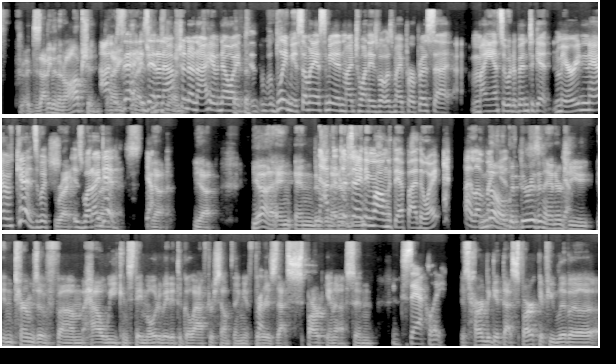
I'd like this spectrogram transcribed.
is that even an option? Can is that, I, is that an one? option? And I have no idea. Believe me, if somebody asked me in my 20s what was my purpose, uh, my answer would have been to get married and have kids, which right. is what I right. did. Yeah. Yeah. Yeah. Yeah. And and there's not that energy. there's anything wrong with that, by the way. I love my no, kids. but there is an energy yeah. in terms of um, how we can stay motivated to go after something if there right. is that spark in us. And exactly, it's hard to get that spark if you live a,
